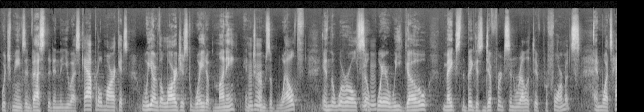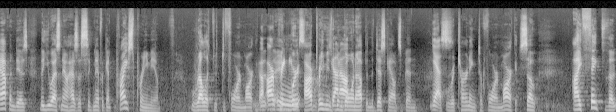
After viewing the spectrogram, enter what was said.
which means invested in the U.S. capital markets. We are the largest weight of money in terms of wealth in the world. So mm-hmm. where we go makes the biggest difference in relative performance. And what's happened is the U.S. now has a significant price premium relative to foreign markets. Uh, our premiums our premium's been up. going up, and the discount's been Yes. returning to foreign markets. So I think the,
